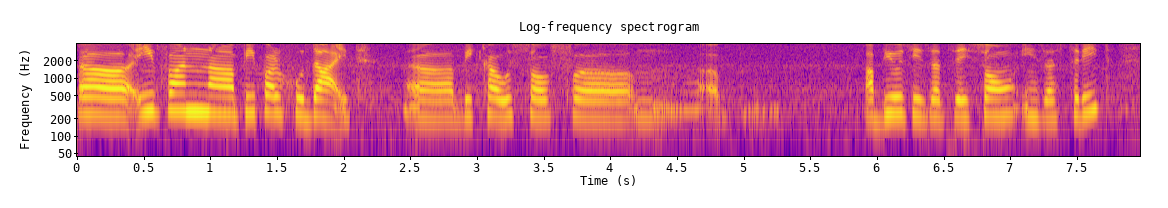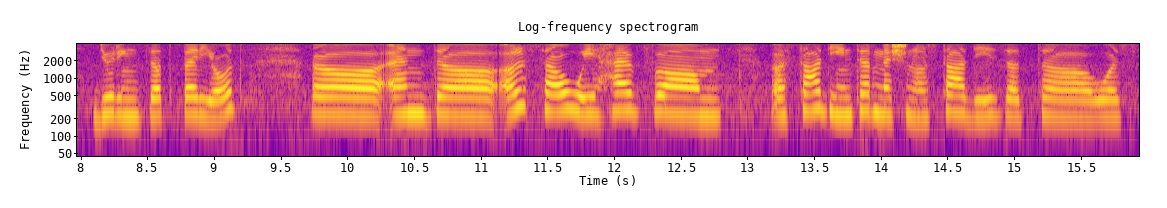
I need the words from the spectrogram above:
Uh, even uh, people who died uh, because of um, abuses that they saw in the street during that period. Uh, and uh, also we have um, a study, international studies that uh, was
